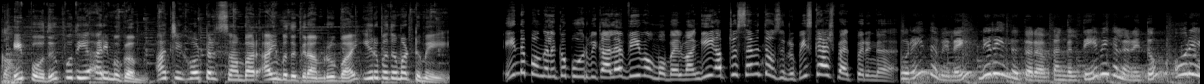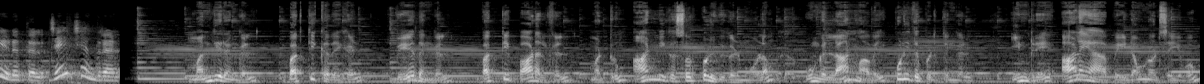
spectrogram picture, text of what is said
இப்போது புதிய அறிமுகம். ஆச்சி ஹோட்டல் சாம்பார் ஐம்பது கிராம் ரூபாய் இருபது மட்டுமே. இந்த பொங்கலுக்கு பூர்விகால விவோ மொபைல் வாங்கி up to seven thousand rupees cashback பெறுங்க. குறைந்த விலை நிறைந்த தரம். தங்கள் தேவைகள் அனைத்தும் ஒரே இடத்தில். ஜெயச்சந்திரன். மந்திரங்கள் பக்தி கதைகள் வேதங்கள் பக்தி பாடல்கள் மற்றும் ஆன்மீக சொற்பொழிவுகள் மூலம் உங்கள் ஆன்மாவை புனிதப்படுத்துங்கள். இன்றே ஆலயா ஆப்பை டவுன்லோட் செய்யவும்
